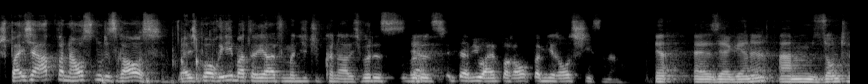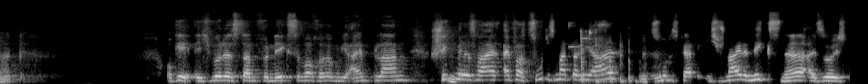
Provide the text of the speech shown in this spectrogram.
Speicher ab, wann haust du das raus? Weil ich brauche eh Material für meinen YouTube-Kanal. Ich würde, es, würde ja. das Interview einfach auch bei mir rausschießen. Dann. Ja, äh, sehr gerne. Am Sonntag. Okay, ich würde es dann für nächste Woche irgendwie einplanen. Schick mir das mal einfach zu, das Material. Mhm. So, das fertig. Ich schneide nichts, ne? Also ich,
